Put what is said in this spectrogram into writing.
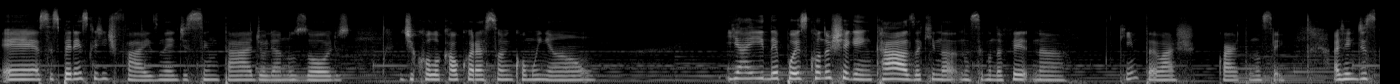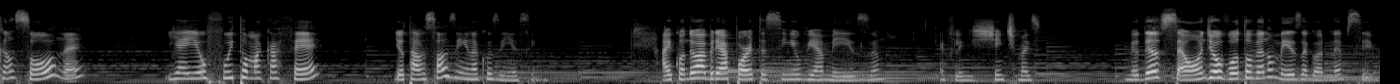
é essa experiência que a gente faz, né? De sentar, de olhar nos olhos, de colocar o coração em comunhão. E aí depois, quando eu cheguei em casa, aqui na, na segunda-feira, na quinta, eu acho, quarta, não sei. A gente descansou, né? E aí eu fui tomar café e eu tava sozinha na cozinha, assim. Aí quando eu abri a porta, assim, eu vi a mesa. Eu falei, gente, mas meu Deus do céu, onde eu vou, tô vendo mesa agora, não é possível.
